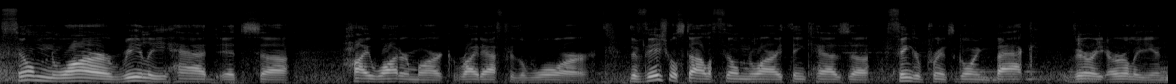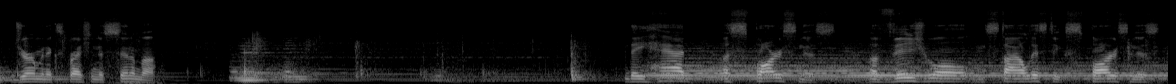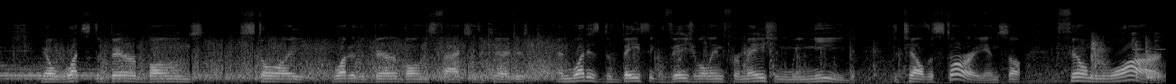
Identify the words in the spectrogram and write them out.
Film noir really had its uh, high watermark right after the war. The visual style of film noir, I think, has uh, fingerprints going back very early in German expressionist cinema. They had a sparseness, a visual and stylistic sparseness. You know, what's the bare bones story? What are the bare bones facts of the characters? And what is the basic visual information we need to tell the story? And so film noir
